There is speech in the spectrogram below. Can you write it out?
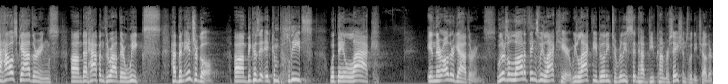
house gatherings um, that happen throughout their weeks have been integral um, because it, it completes what they lack in their other gatherings. Well, there's a lot of things we lack here. We lack the ability to really sit and have deep conversations with each other.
